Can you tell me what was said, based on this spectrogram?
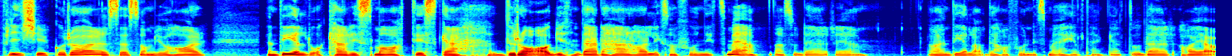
frikyrkorörelse som ju har en del då karismatiska drag där det här har liksom funnits med. Alltså där eh, ja, en del av det har funnits med helt enkelt. Och där har jag,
